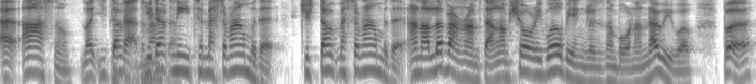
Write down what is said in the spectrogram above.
at Arsenal. Like you don't you don't need to mess around with it. Just don't mess around with it. And I love Aaron Ramsdale. I'm sure he will be England's number one. I know he will, but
